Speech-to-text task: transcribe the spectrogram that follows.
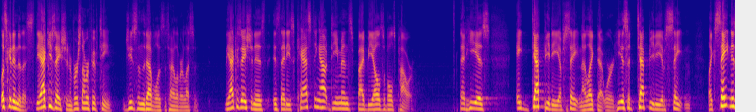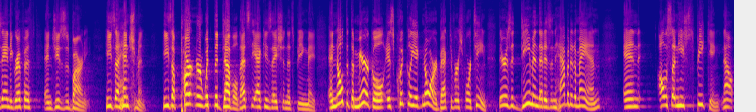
Let's get into this. The accusation in verse number 15 Jesus and the devil is the title of our lesson. The accusation is, is that he's casting out demons by Beelzebul's power, that he is a deputy of Satan. I like that word. He is a deputy of Satan. Like Satan is Andy Griffith and Jesus is Barney. He's a henchman. He's a partner with the devil. That's the accusation that's being made. And note that the miracle is quickly ignored. Back to verse 14. There is a demon that has inhabited a man, and all of a sudden he's speaking. Now,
